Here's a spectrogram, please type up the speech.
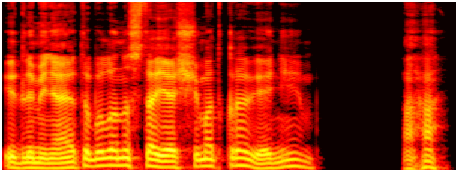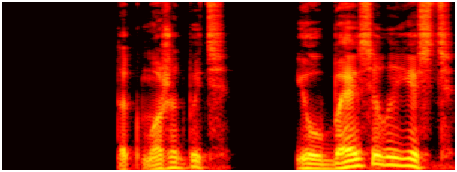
и для меня это было настоящим откровением». «Ага, так, может быть, и у Безила есть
